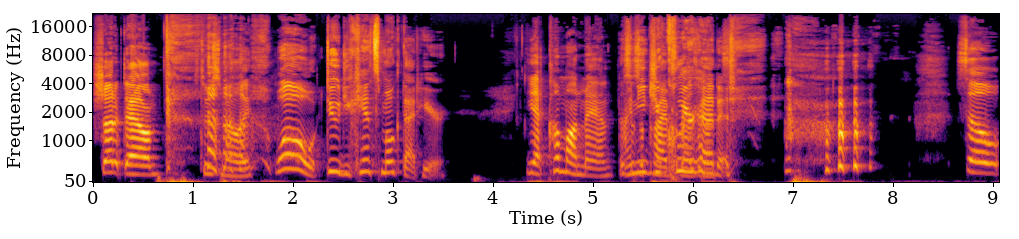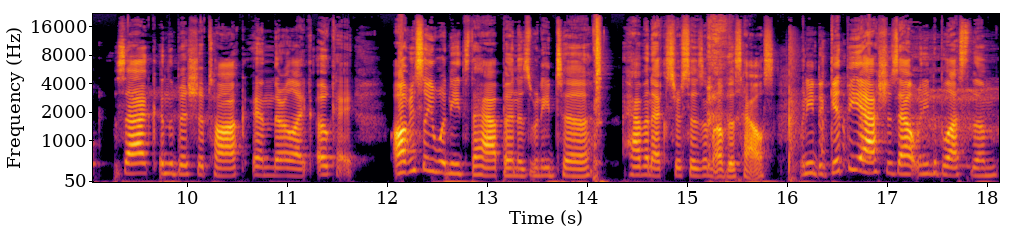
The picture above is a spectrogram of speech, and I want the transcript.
Shut it down. It's too smelly. Whoa, dude, you can't smoke that here. Yeah, come on, man. This I is need you clear headed. so Zach and the bishop talk, and they're like, "Okay, obviously, what needs to happen is we need to have an exorcism of this house. We need to get the ashes out. We need to bless them.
